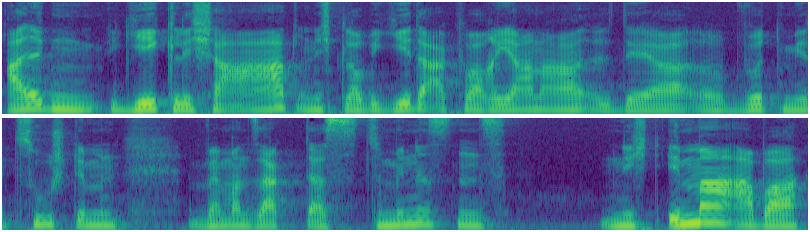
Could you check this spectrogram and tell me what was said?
Algen jeglicher Art. Und ich glaube, jeder Aquarianer, der äh, wird mir zustimmen, wenn man sagt, dass zumindest nicht immer, aber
